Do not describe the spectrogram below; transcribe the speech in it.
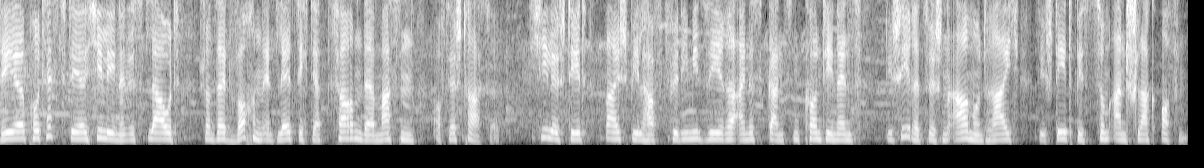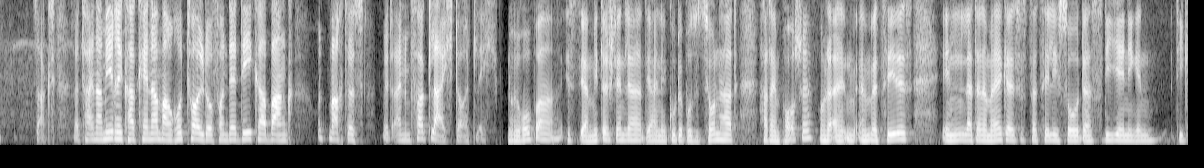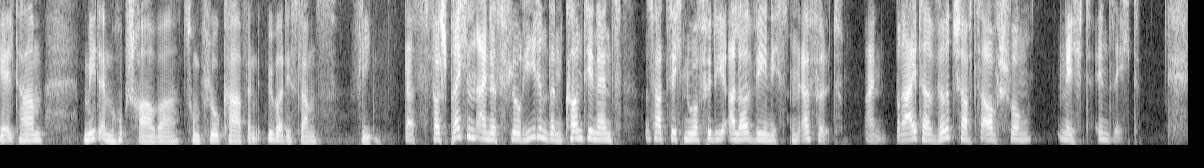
Der Protest der Chilenen ist laut. Schon seit Wochen entlädt sich der Zorn der Massen auf der Straße. Chile steht beispielhaft für die Misere eines ganzen Kontinents. Die Schere zwischen Arm und Reich, sie steht bis zum Anschlag offen, sagt Lateinamerika-Kenner Mauro Toldo von der Deka Bank und macht es mit einem Vergleich deutlich. In Europa ist der Mittelständler, der eine gute Position hat, hat ein Porsche oder ein Mercedes. In Lateinamerika ist es tatsächlich so, dass diejenigen, die Geld haben, mit einem Hubschrauber zum Flughafen über die Slums fliegen. Das Versprechen eines florierenden Kontinents, es hat sich nur für die allerwenigsten erfüllt. Ein breiter Wirtschaftsaufschwung nicht in Sicht.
